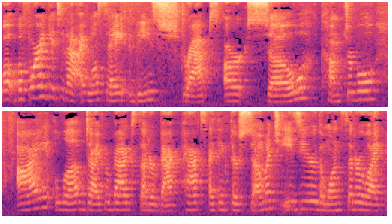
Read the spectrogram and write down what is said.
Well, before I get to that, I will say these straps are so comfortable. I love diaper bags that are backpacks. I think they're so much easier. The ones that are like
